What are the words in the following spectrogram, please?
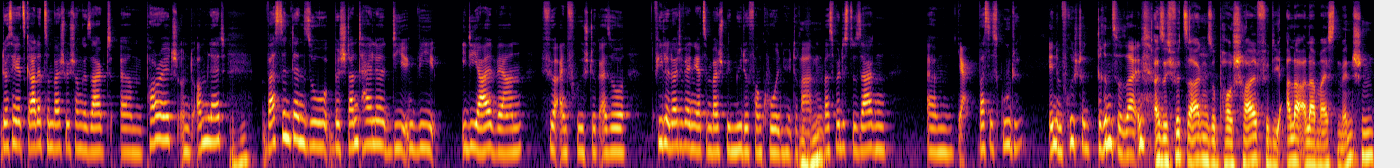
Du hast ja jetzt gerade zum Beispiel schon gesagt, ähm, Porridge und Omelette. Mhm. Was sind denn so Bestandteile, die irgendwie ideal wären für ein Frühstück? Also viele Leute werden ja zum Beispiel müde von Kohlenhydraten. Mhm. Was würdest du sagen, ähm, ja, was ist gut in einem Frühstück drin zu sein? Also ich würde sagen, so pauschal für die aller, allermeisten Menschen,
